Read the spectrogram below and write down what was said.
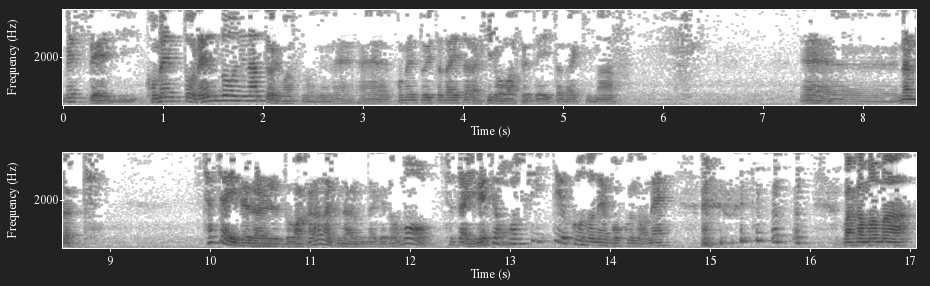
ー、メッセージ、コメント連動になっておりますのでね、えー、コメントいただいたら拾わせていただきます。えー、なんだっけ。ちゃちゃ入れられるとわからなくなるんだけども、ちゃちゃ入れてほしいっていうこのね、僕のね、わがまま、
